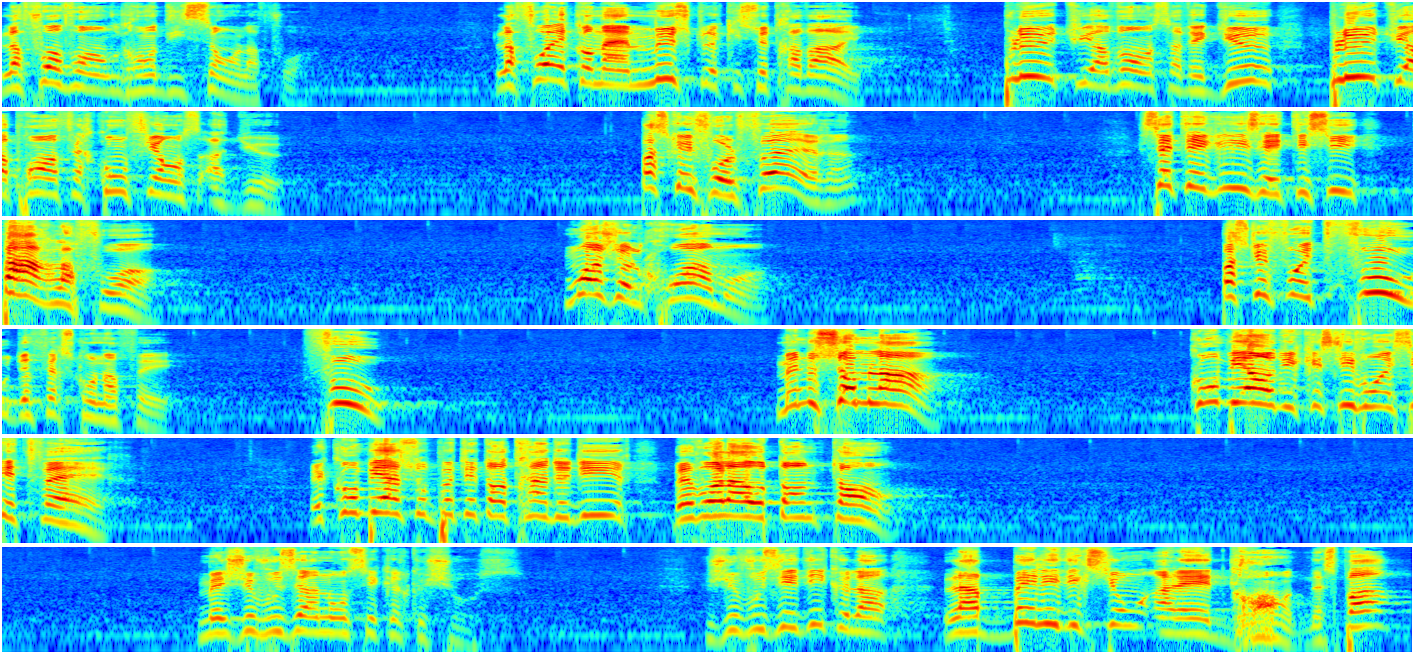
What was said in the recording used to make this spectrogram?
La foi va en grandissant, la foi. La foi est comme un muscle qui se travaille. Plus tu avances avec Dieu, plus tu apprends à faire confiance à Dieu. Parce qu'il faut le faire. Hein. Cette église est ici par la foi. Moi, je le crois, moi. Parce qu'il faut être fou de faire ce qu'on a fait. Fou. Mais nous sommes là. Combien on dit qu'est-ce qu'ils vont essayer de faire? Et combien sont peut-être en train de dire, ben voilà autant de temps. Mais je vous ai annoncé quelque chose je vous ai dit que la, la bénédiction allait être grande, n'est-ce pas?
